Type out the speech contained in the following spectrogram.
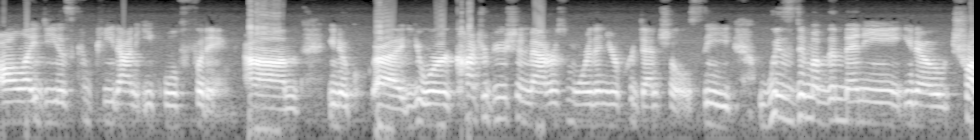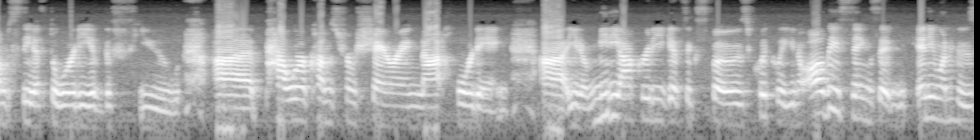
all ideas compete on equal footing. Um, you know, uh, your contribution matters more than your credentials. The wisdom of the many, you know, trumps the authority of the few. Uh, power comes from sharing, not hoarding. Uh, you know, mediocrity gets exposed quickly. You know, all these things that anyone who's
